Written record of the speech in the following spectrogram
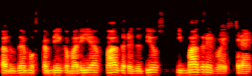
Saludemos también a María, Madre de Dios y Madre nuestra.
